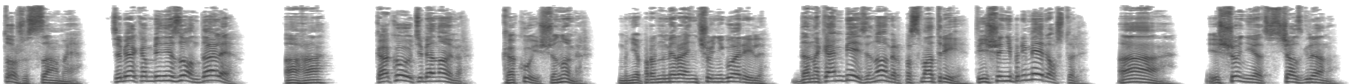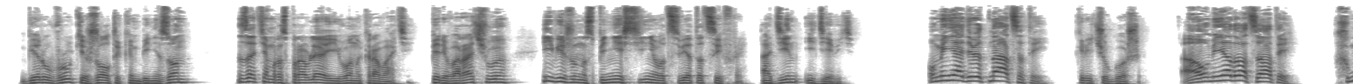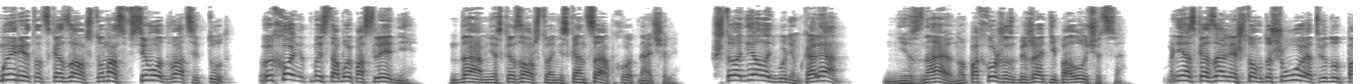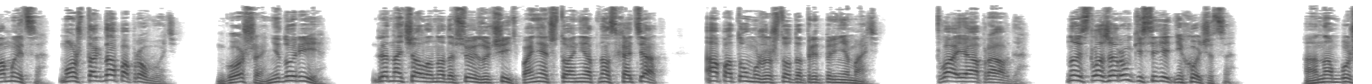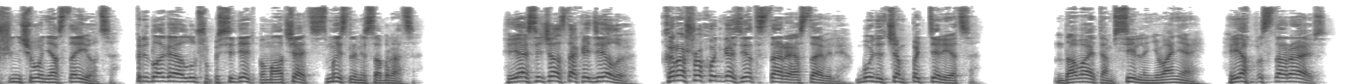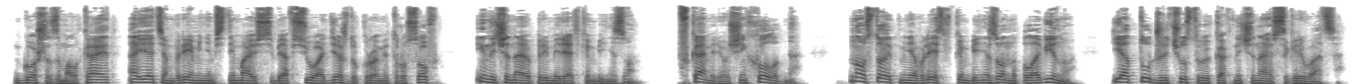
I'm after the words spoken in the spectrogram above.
То же самое. Тебе комбинезон дали? Ага. Какой у тебя номер? Какой еще номер? Мне про номера ничего не говорили. Да на комбезе номер посмотри. Ты еще не примерил, что ли? А, еще нет, сейчас гляну. Беру в руки желтый комбинезон, затем расправляю его на кровати, переворачиваю и вижу на спине синего цвета цифры 1 и 9. «У меня девятнадцатый!» — кричу Гоше. «А у меня двадцатый! Хмырь этот сказал, что нас всего двадцать тут. Выходит, мы с тобой последние». «Да, мне сказал, что они с конца обход начали». «Что делать будем, Колян?» «Не знаю, но, похоже, сбежать не получится». «Мне сказали, что в душевую отведут помыться. Может, тогда попробовать?» «Гоша, не дури. Для начала надо все изучить, понять, что они от нас хотят, а потом уже что-то предпринимать». «Твоя правда. Но и сложа руки сидеть не хочется. А нам больше ничего не остается. Предлагаю лучше посидеть, помолчать, с мыслями собраться. Я сейчас так и делаю. Хорошо, хоть газеты старые оставили. Будет чем подтереться. Давай там, сильно не воняй. Я постараюсь. Гоша замолкает, а я тем временем снимаю с себя всю одежду, кроме трусов, и начинаю примерять комбинезон. В камере очень холодно, но стоит мне влезть в комбинезон наполовину, я тут же чувствую, как начинаю согреваться.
